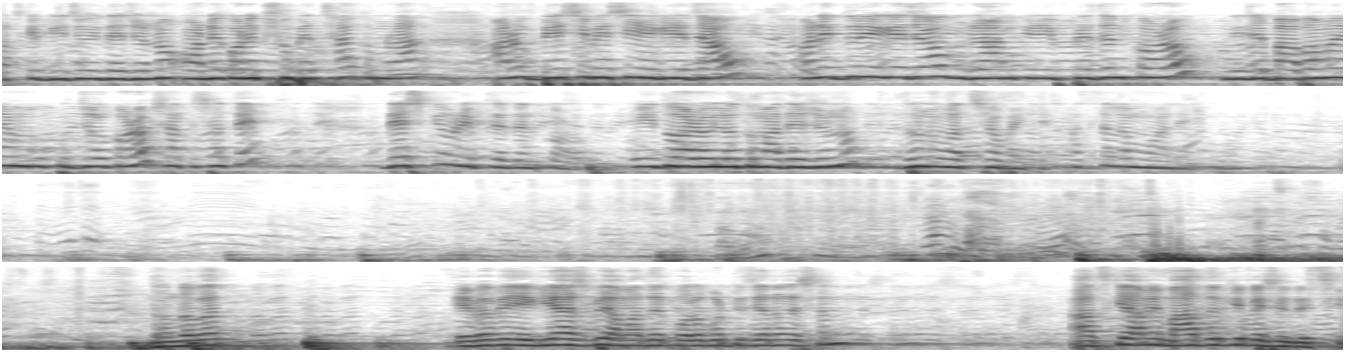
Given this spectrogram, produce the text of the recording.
আজকে বিজয়ীদের জন্য অনেক অনেক শুভেচ্ছা। তোমরা আরও বেশি বেশি এগিয়ে যাও। অনেক দূর এগিয়ে যাও, গ্রামকে রিপ্রেজেন্ট করো, নিজের বাবা মায়ের মুখ উজ্জ্বল করো। সাথে সাথে দেশকেও রিপ্রেজেন্ট করো। এই দোয়া রইল তোমাদের জন্য। ধন্যবাদ সবাইকে। আসসালামু আলাইকুম। ধন্যবাদ। এভাবে এগিয়ে আসবে আমাদের পরবর্তী জেনারেশন আজকে আমি মাদেরকে বেশি দিচ্ছি।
